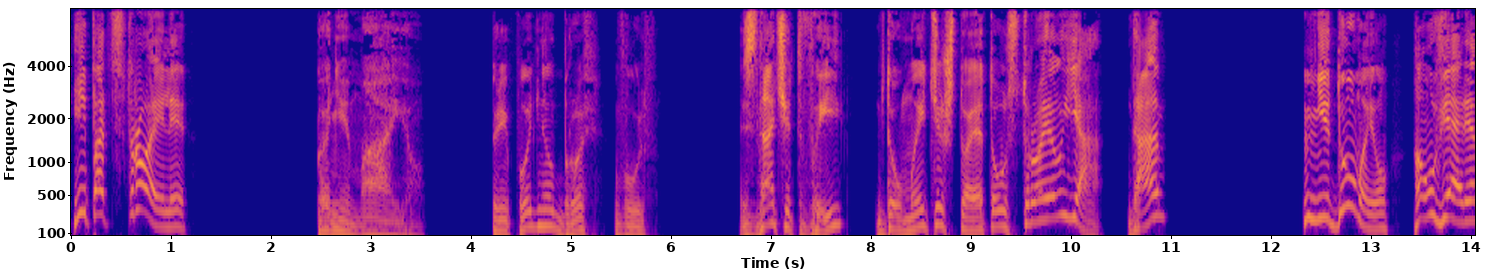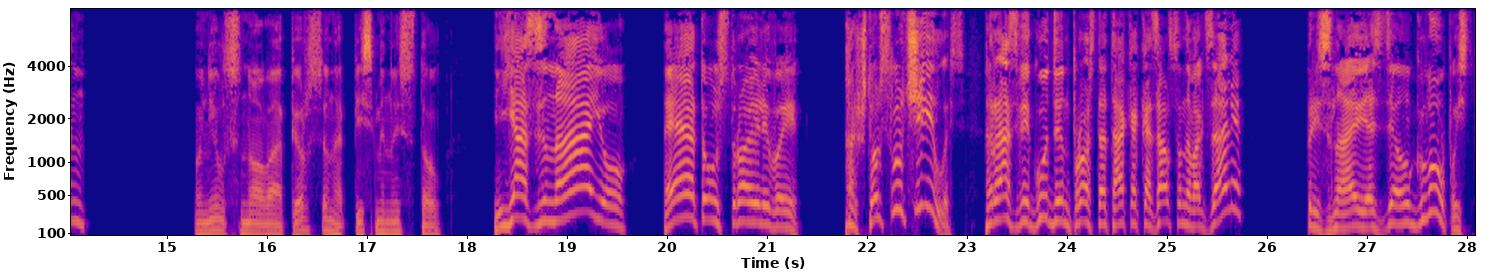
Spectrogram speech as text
и подстроили. Понимаю, приподнял бровь Вульф. Значит, вы думаете, что это устроил я, да? Не думаю, а уверен. Унил снова оперся на письменный стол. Я знаю, это устроили вы. А что случилось? Разве Гудвин просто так оказался на вокзале? Признаю, я сделал глупость,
